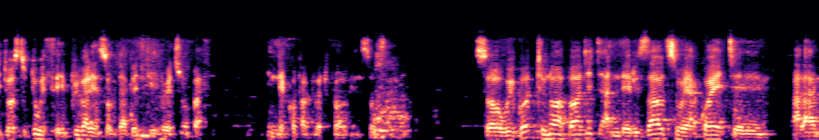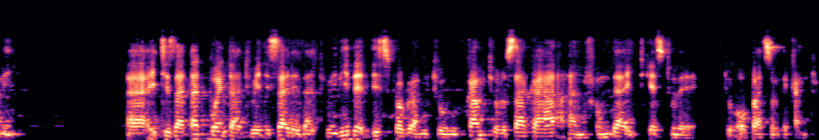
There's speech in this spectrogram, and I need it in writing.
It was to do with the prevalence of diabetic retinopathy in the Copperbelt province. So, we got to know about it, and the results were quite uh, alarming. Uh, it is at that point that we decided that we needed this program to come to Lusaka, and from there it gets to the to all parts of the country.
